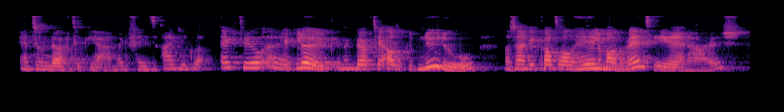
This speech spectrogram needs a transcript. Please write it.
En toen dacht ik, ja, maar ik vind het eigenlijk wel echt heel erg leuk. En ik dacht, ja, als ik het nu doe, dan zijn die katten al helemaal gewend hier in huis.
